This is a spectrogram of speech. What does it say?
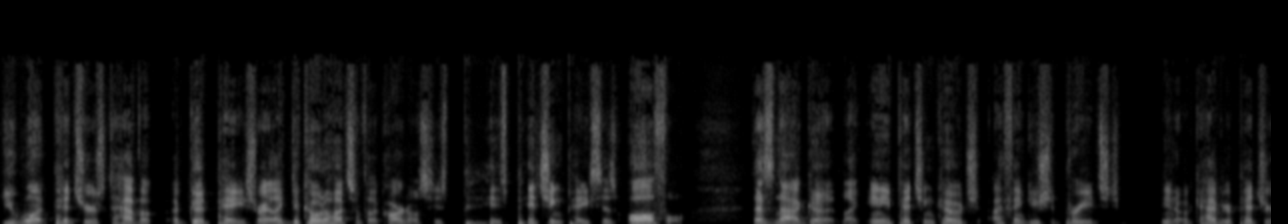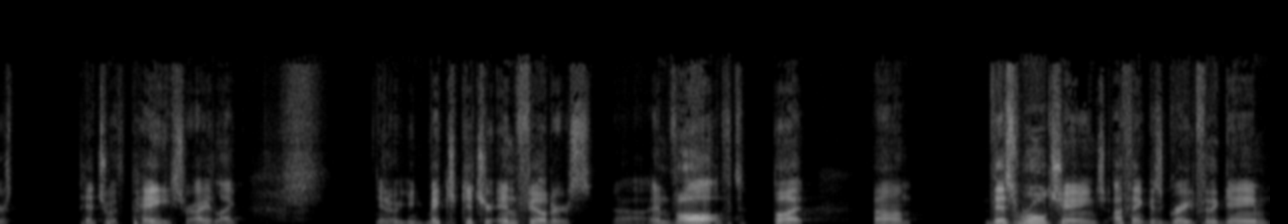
you want pitchers to have a, a good pace, right? Like Dakota Hudson for the Cardinals, his his pitching pace is awful. That's not good. Like any pitching coach, I think you should preach. You know, have your pitchers pitch with pace, right? Like, you know, you make you get your infielders uh, involved. But um, this rule change, I think, is great for the game.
